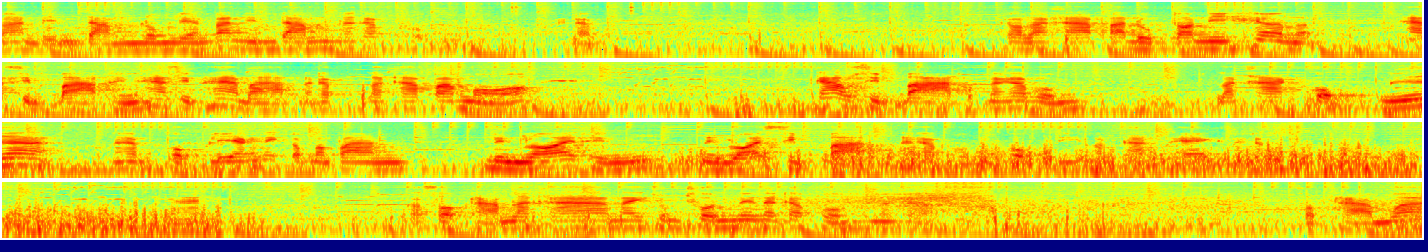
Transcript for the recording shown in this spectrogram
บ้านดินดำโรงเรียนบ้านดินดำนะครับผมนะครับ ก็ราคาปลาดุกตอนนี้ก็50 บาทถึง 55 บาทนะครับ ราคาปลาหมอ 90 บาทนะครับผมราคากบเนื้อนะครับกบเลี้ยงนี่ก็ประมาณ 100 ถึง 110 บาทนะครับผมกบนี่ค่อนข้างแพงนะครับนะก็สอบถามราคาในชุมชนนี่นะครับผมนะครับสอบถามว่า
